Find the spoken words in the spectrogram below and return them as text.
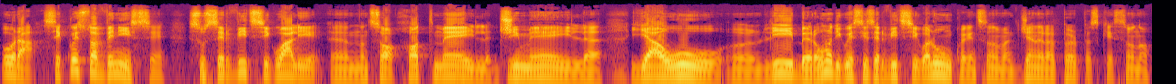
Ora, se questo avvenisse su servizi quali, eh, non so, Hotmail, Gmail, Yahoo, eh, Libero, uno di questi servizi qualunque che insomma general purpose che sono,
